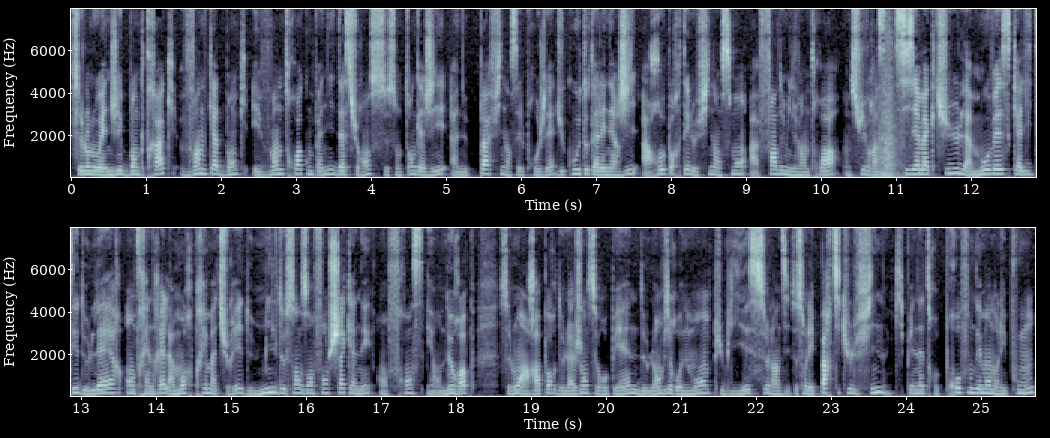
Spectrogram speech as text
selon l'ONG BankTrack, 24 banques et 23 compagnies d'assurance se sont engagés à ne pas financer le projet. Du coup, Total Energy a reporté le financement à fin 2023. On suivra ça. Sixième actu, la mauvaise qualité de l'air entraînerait la mort prématurée de 1200 enfants chaque année en France et en Europe, selon un rapport de l'Agence européenne de l'environnement publié ce lundi. Ce sont les particules fines qui pénètrent profondément dans les poumons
